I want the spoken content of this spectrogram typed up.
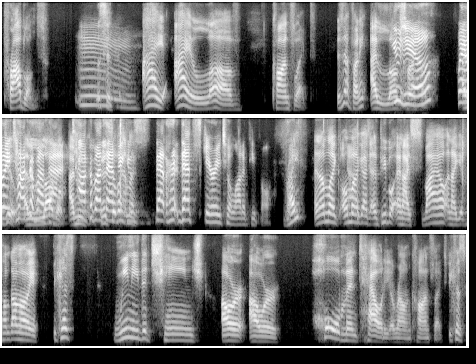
problems. Mm. Listen, I I love conflict. Isn't that funny? I love you conflict. do. Wait, wait, talk I about that. I mean, talk about that so. I'm like, because that hurt, that's scary to a lot of people. right? And I'm like, oh Yeah. my gosh. And people, and I smile and I get pumped on my way because we need to change our our whole mentality around conflict. Because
